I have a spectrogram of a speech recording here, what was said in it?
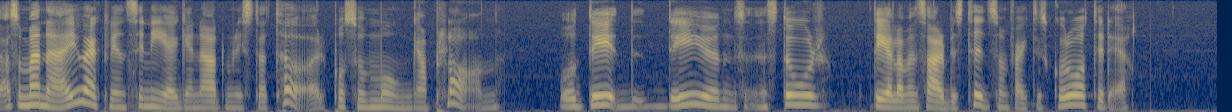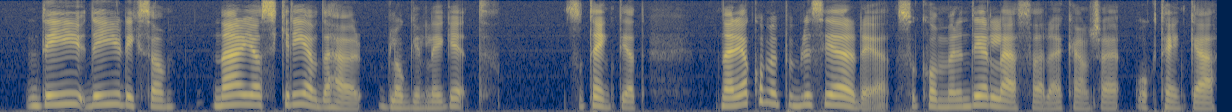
alltså man är ju verkligen sin egen administratör på så många plan. Och det, det är ju en, en stor del av ens arbetstid som faktiskt går åt till det. Det är, ju, det är ju liksom, när jag skrev det här blogginlägget så tänkte jag att när jag kommer publicera det så kommer en del läsare kanske och tänka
